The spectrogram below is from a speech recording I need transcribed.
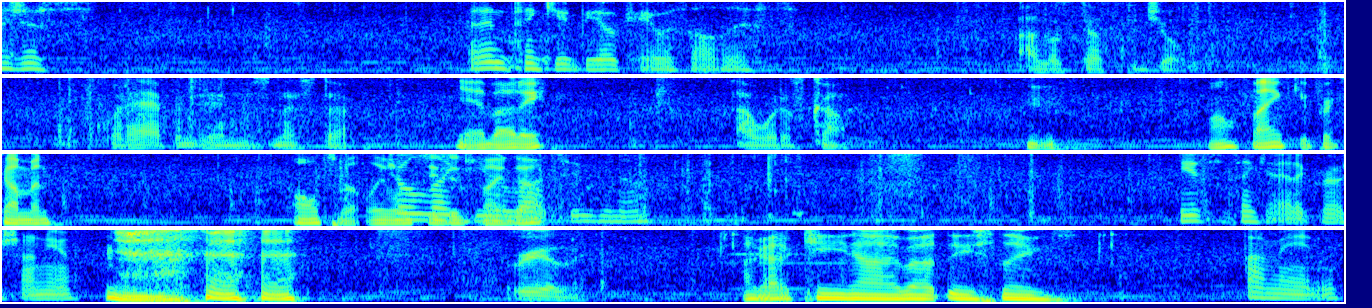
I just. I didn't think you'd be okay with all this. I looked up to Joel. What happened to him was messed up. Yeah, buddy. I would have come. Hmm. Well, thank you for coming. Ultimately, Joel once you liked did find a lot out. too, you know. He used to think I had a crush on you. Really? I got a keen eye about these things. I mean,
